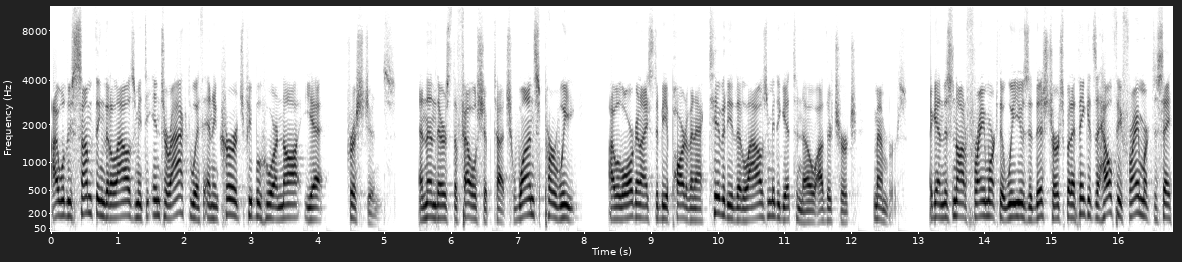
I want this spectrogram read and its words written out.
I will do something that allows me to interact with and encourage people who are not yet Christians. And then there's the fellowship touch. Once per week, I will organize to be a part of an activity that allows me to get to know other church members. Again, this is not a framework that we use at this church, but I think it's a healthy framework to say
